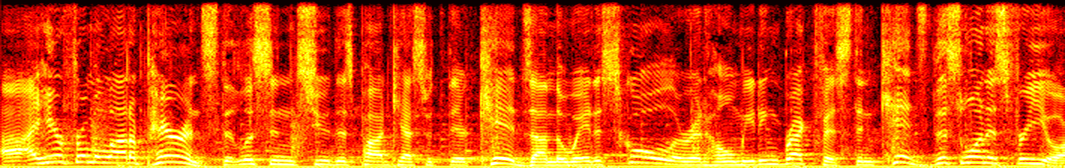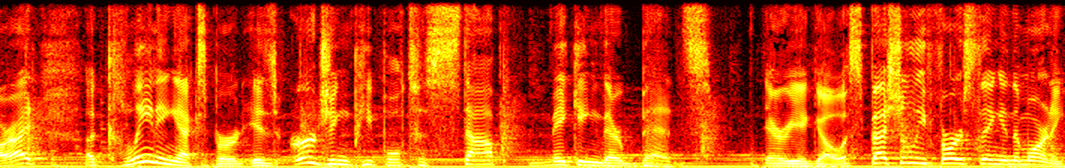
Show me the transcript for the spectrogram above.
Uh, I hear from a lot of parents that listen to this podcast with their kids on the way to school or at home eating breakfast. And kids, this one is for you, all right? A cleaning expert is urging people to stop making their beds. There you go, especially first thing in the morning.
